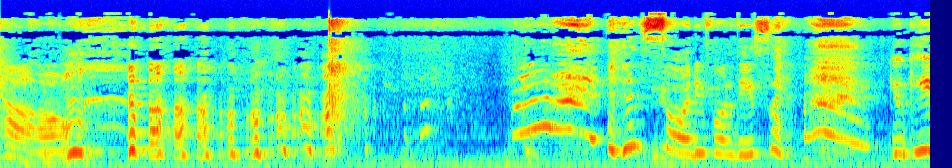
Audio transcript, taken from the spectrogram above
Dham. Sorry for this क्योंकि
